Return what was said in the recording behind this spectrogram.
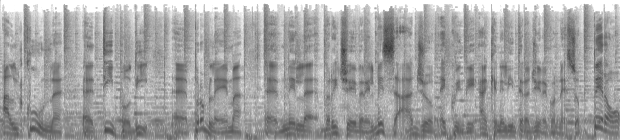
alcun eh, tipo di eh, problema eh, nel ricevere il messaggio e quindi anche nell'interagire con esso. Però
